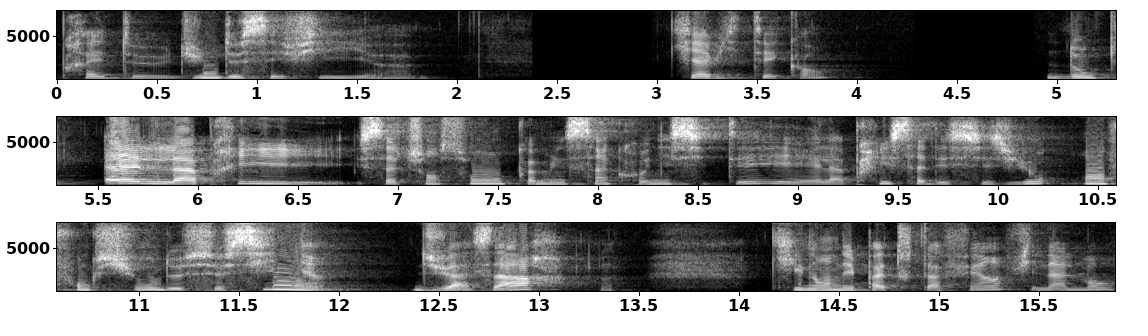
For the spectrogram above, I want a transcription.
près d'une de, ses filles qui habitait Caen. Donc elle a pris cette chanson comme une synchronicité et elle a pris sa décision en fonction de ce signe du hasard qui n'en est pas tout à fait un finalement.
